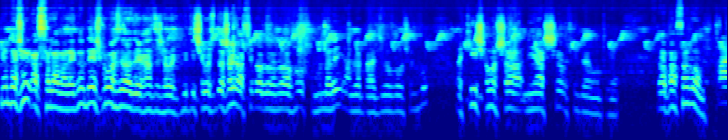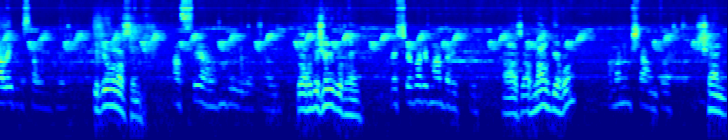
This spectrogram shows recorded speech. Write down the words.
দর্শক আসসালামু আলাইকুম। দেশ প্রবাসী যারা যেখানে আছে সবাই প্রীতি শুভেচ্ছা দর্শক আজকে সুন্দরী আমরা তার জীবন শুনব। আর কী সমস্যা নিয়ে আসছে অসুবিধার মধ্যে আসসালাম তো কেমন আছেন? তো আমাদের কোথায় আচ্ছা আপনার নাম কি আমার নাম শান্ত। শান্ত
